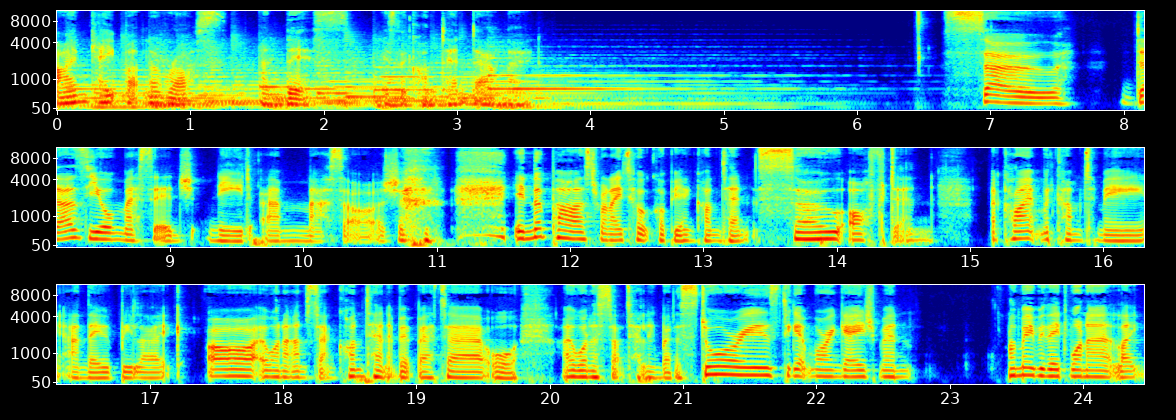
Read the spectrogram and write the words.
I'm Kate Butler Ross, and this is the Content Download. So, does your message need a massage? In the past, when I taught copy and content, so often a client would come to me and they would be like, Oh, I want to understand content a bit better, or I want to start telling better stories to get more engagement. Or maybe they'd want to like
